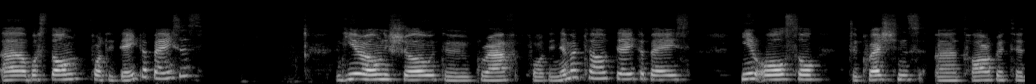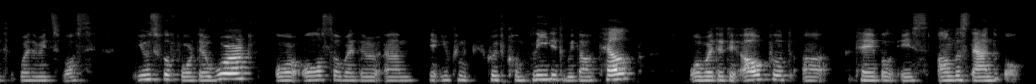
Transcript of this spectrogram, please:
uh, was done for the databases. And here I only show the graph for the nematode database. Here also the questions uh, targeted whether it was useful for their work or also whether um, you can could complete it without help or whether the output uh, table is understandable.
